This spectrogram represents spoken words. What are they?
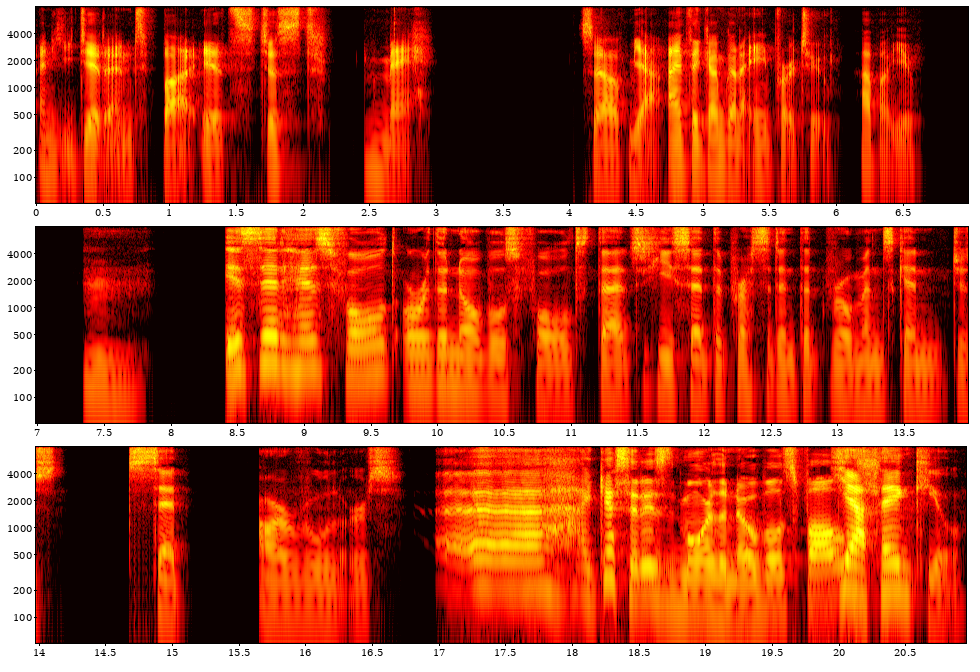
and he didn't, but it's just meh. So yeah, I think I'm going to aim for a two. How about you? Hmm. Is it his fault or the noble's fault that he set the precedent that Romans can just set our rulers? Uh, I guess it is more the noble's fault. Yeah, thank you.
